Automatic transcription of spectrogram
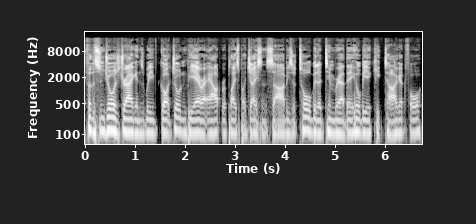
For the St George Dragons, we've got Jordan Pereira out, replaced by Jason Saab. He's a tall bit of timber out there. He'll be a kick target for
